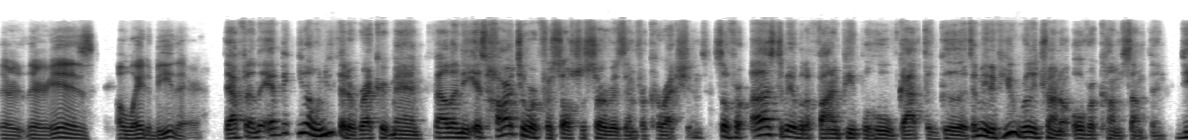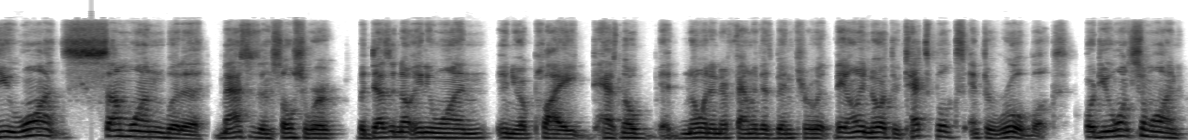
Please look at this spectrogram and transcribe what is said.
There, there is a way to be there. Definitely. And, you know, when you get a record, man, felony, it's hard to work for social service and for corrections. So for us to be able to find people who've got the goods, I mean, if you're really trying to overcome something, do you want someone with a master's in social work but doesn't know anyone in your plight, has no no one in their family that's been through it. They only know it through textbooks and through rule books. Or do you want someone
